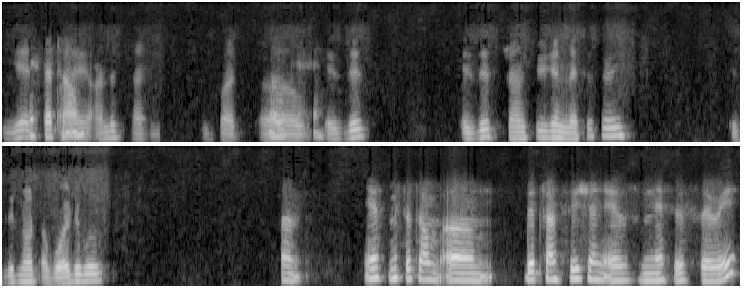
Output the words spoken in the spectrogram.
Yes, Mr. Tom? I understand, but uh, Okay. is this is this transfusion necessary? Is it not avoidable? Um, yes, Mr. Tom, um, the transfusion is necessary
